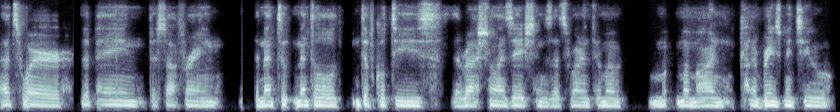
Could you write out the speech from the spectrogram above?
that's where the pain, the suffering, the mental mental difficulties, the rationalizations that's running through my my mind kind of brings me to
